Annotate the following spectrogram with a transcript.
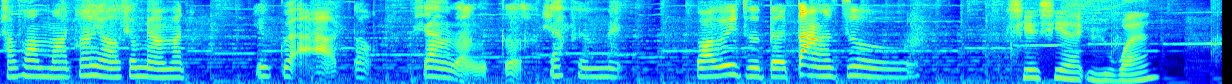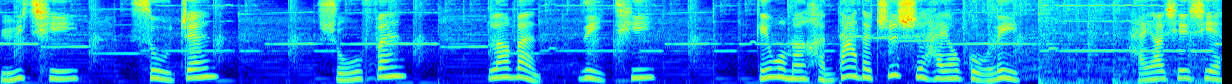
还有妈还有小苗苗。一个耳朵像人格，像妹妹，宝贝子的大树。谢谢语文、于琪、素贞、淑芬、Loven、ZT，给我们很大的支持还有鼓励。还要谢谢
